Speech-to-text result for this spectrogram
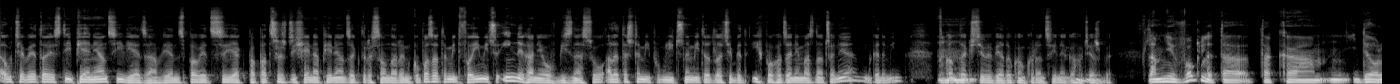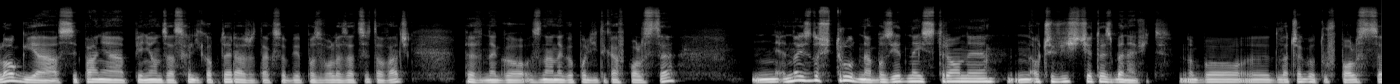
A u ciebie to jest i pieniądz, i wiedza, więc powiedz, jak popatrzysz dzisiaj na pieniądze, które są na rynku, poza tymi twoimi czy innych aniołów biznesu, ale też tymi publicznymi, to dla ciebie ich pochodzenie ma znaczenie, Gedemin? W mhm. kontekście wywiadu konkurencyjnego chociażby. Dla mnie w ogóle ta taka ideologia sypania pieniądza z helikoptera, że tak sobie pozwolę zacytować, pewnego znanego polityka w Polsce, no jest dość trudna, bo z jednej strony mm, oczywiście to jest benefit, no bo y, dlaczego tu w Polsce,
